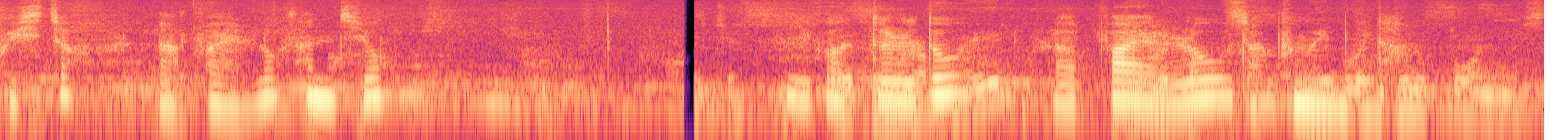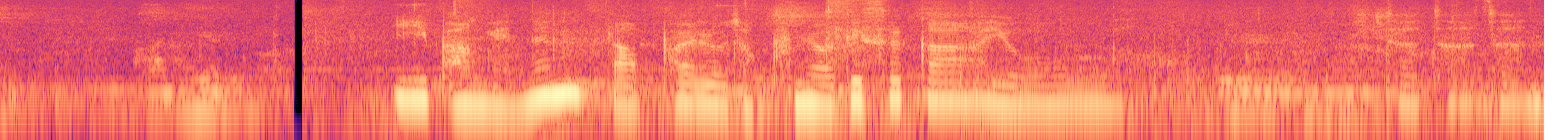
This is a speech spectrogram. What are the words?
보이시죠? 라파엘로 산지오. 이것들도 라파엘로 작품입니다. 이 방에는 라파엘로 작품이 어디 있을까요? 짜자잔.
